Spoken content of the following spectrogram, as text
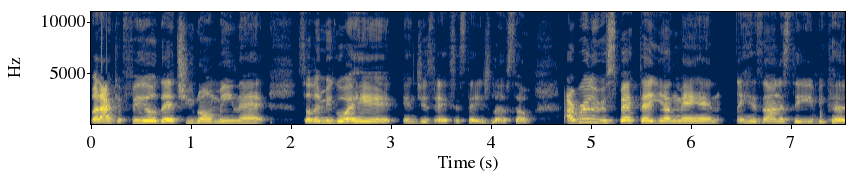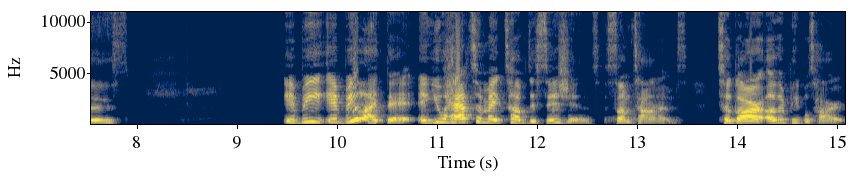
but I can feel that you don't mean that. So let me go ahead and just exit stage left. So I really respect that young man and his honesty because it be it be like that. And you have to make tough decisions sometimes to guard other people's heart.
